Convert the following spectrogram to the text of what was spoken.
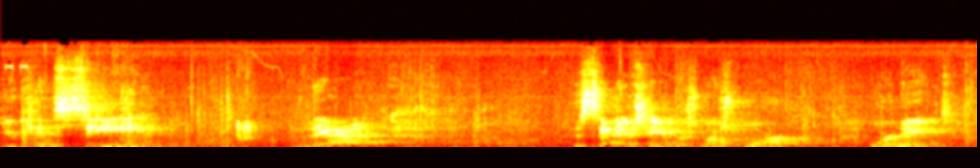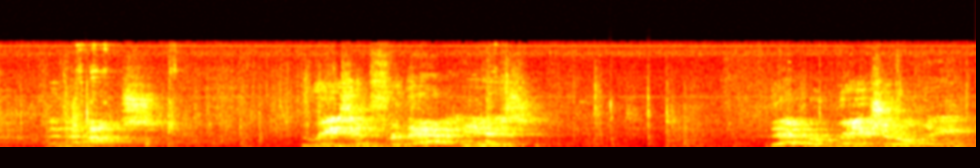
You can see that the Senate chamber is much more ornate than the House. The reason for that is that originally,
